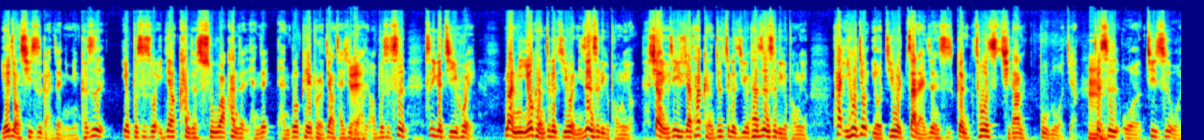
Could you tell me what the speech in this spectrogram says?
有一种细致感在里面。可是又不是说一定要看着书啊，看着很多很多 paper 这样才去了解，而不是是是一个机会。那你有可能这个机会，你认识了一个朋友，像有些艺术家，他可能就这个机会，他认识了一个朋友，他以后就有机会再来认识更或是其他的部落这样。这是我既是我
